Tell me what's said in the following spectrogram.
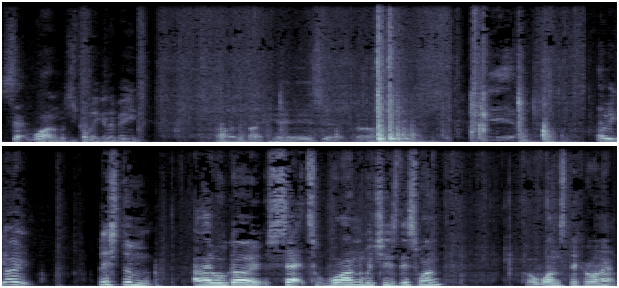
Set one, which is probably going to be... Oh, in the back here is, yeah. There we go. List them and they will go. Set one, which is this one. Got a one sticker on it.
